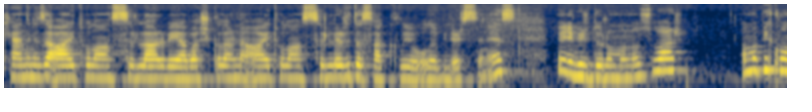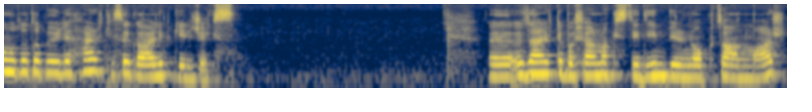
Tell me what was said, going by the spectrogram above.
Kendinize ait olan sırlar veya başkalarına ait olan sırları da saklıyor olabilirsiniz. Böyle bir durumunuz var. Ama bir konuda da böyle herkese galip geleceksin. Ee, özellikle başarmak istediğin bir noktan var.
